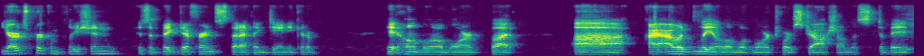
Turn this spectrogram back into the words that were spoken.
yards per completion is a big difference that I think Danny could have hit home a little more. But uh, I, I would lean a little bit more towards Josh on this debate.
